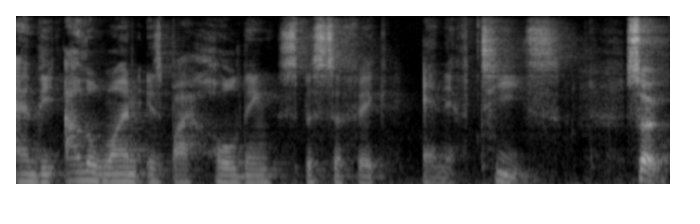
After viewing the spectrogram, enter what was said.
and the other one is by holding specific NFTs. So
